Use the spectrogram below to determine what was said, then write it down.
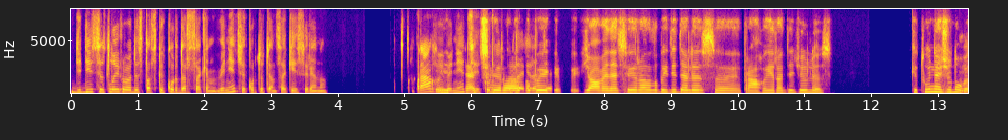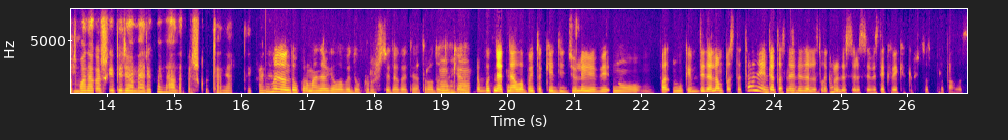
didysis laikrodis, paskui kur dar sakėm, Venecijai, kur tu ten sakei, Sirena? Prahoje, Venecijai, Čia kur, yra kur dar yra labai, tie? jo, Venecijoje yra labai didelis, e, Prahoje yra didžiulis. Kitų nežinau, bet Mhm. mane kažkaip ir į Ameriką veda kažkur ten ir taip. ane. Mane daug kur, man irgi labai daug kur užsidega, tai atrodo tokie, Mhm. gali būt net nelabai tokie didžiuliai, nu, pa, nu kaip dideliam pastate, neįdėtas nedidelis laikrodis ir jis vis tiek veikia kaip šitas portalas.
